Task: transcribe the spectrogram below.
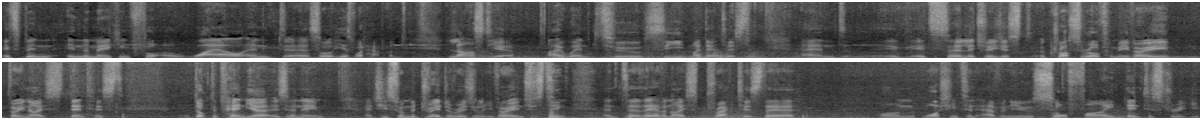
it's been in the making for a while, and uh, so here's what happened. Last year, I went to see my dentist, and it's uh, literally just across the road from me. Very, very nice dentist Dr. Pena is her name, and she's from Madrid originally. Very interesting, and uh, they have a nice practice there on Washington Avenue, SoFi Dentistry.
